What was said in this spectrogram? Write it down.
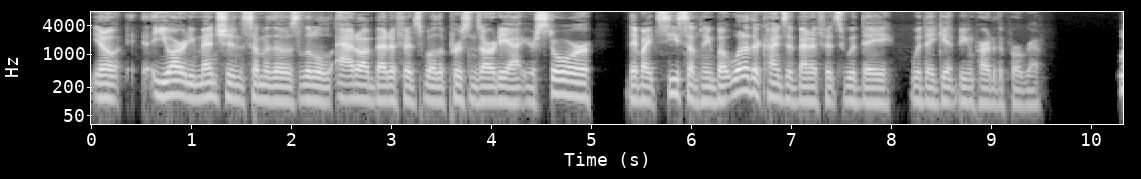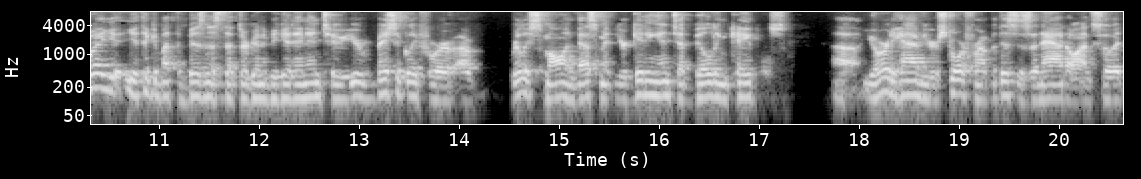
you know, you already mentioned some of those little add-on benefits while the person's already at your store they might see something, but what other kinds of benefits would they would they get being part of the program? Well, you, you think about the business that they're going to be getting into. You're basically for a really small investment, you're getting into building cables. Uh, you already have your storefront, but this is an add-on, so it,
